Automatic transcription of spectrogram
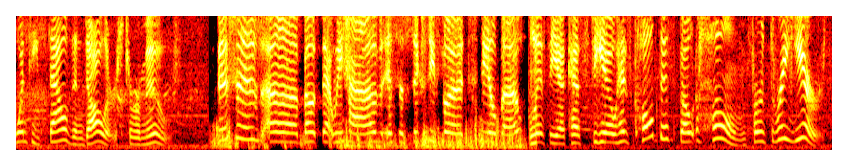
$20,000 to remove. This is a boat that we have. It's a 60 foot steel boat. Lithia Castillo has called this boat home for three years.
